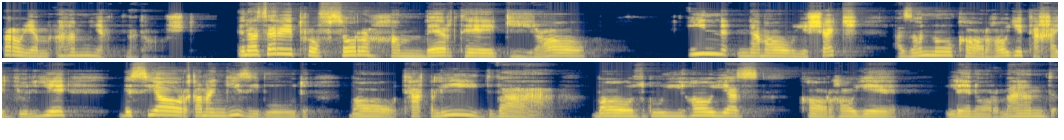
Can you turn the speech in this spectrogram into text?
برایم اهمیت نداشت. به نظر پروفسور همبرت گیرا این نمایشک از آن نوع کارهای تخیلی بسیار غمانگیزی بود با تقلید و بازگویی از کارهای لنورمند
